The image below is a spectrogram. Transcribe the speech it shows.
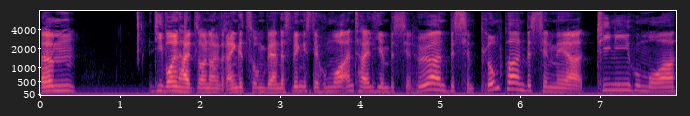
Ähm, die wollen halt, sollen halt reingezogen werden. Deswegen ist der Humoranteil hier ein bisschen höher, ein bisschen plumper, ein bisschen mehr Teenie-Humor.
